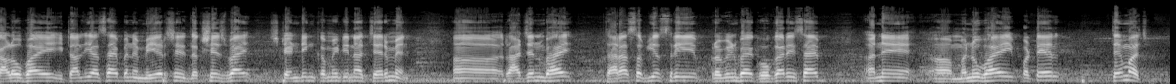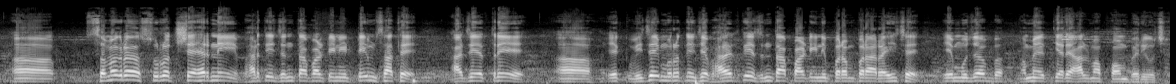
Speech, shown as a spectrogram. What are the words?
કાળુભાઈ ઇટાલિયા સાહેબ અને મેયર શ્રી દક્ષેશભાઈ, સ્ટેન્ડિંગ કમિટીના ચેરમેન રાજનભાઈ, ધારાસભ્ય શ્રી પ્રવીણભાઈ ઘોઘારી સાહેબ અને મનુભાઈ પટેલ તેમજ સમગ્ર સુરત શહેરની ભારતીય જનતા પાર્ટીની ટીમ સાથે આજે અત્રે એક વિજય મુહૂર્તની જે ભારતીય જનતા પાર્ટીની પરંપરા રહી છે એ મુજબ અમે અત્યારે હાલમાં ફોર્મ ભર્યું છે.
